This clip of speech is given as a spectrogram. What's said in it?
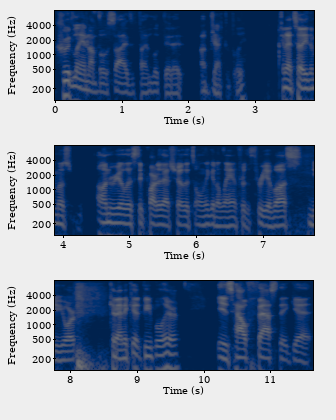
could land on both sides if I looked at it objectively. Can I tell you the most unrealistic part of that show that's only going to land for the three of us, New York, Connecticut people here, is how fast they get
